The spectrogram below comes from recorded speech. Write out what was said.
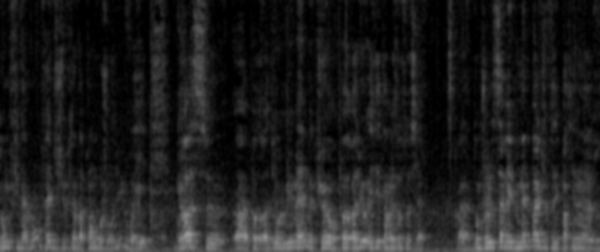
Donc finalement, en fait, je viens d'apprendre aujourd'hui, vous voyez, grâce euh, à Pod Radio lui-même, que Pod Radio était un réseau social. Voilà, donc je ne savais même pas que je faisais partie d'un réseau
